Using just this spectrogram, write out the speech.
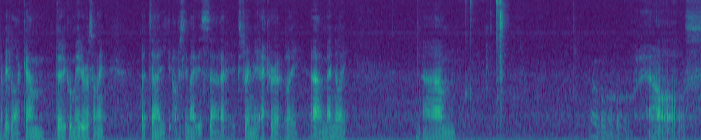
a bit like um, vertical meter or something. But uh, you obviously make this uh, extremely accurately uh, manually. Um, what else?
